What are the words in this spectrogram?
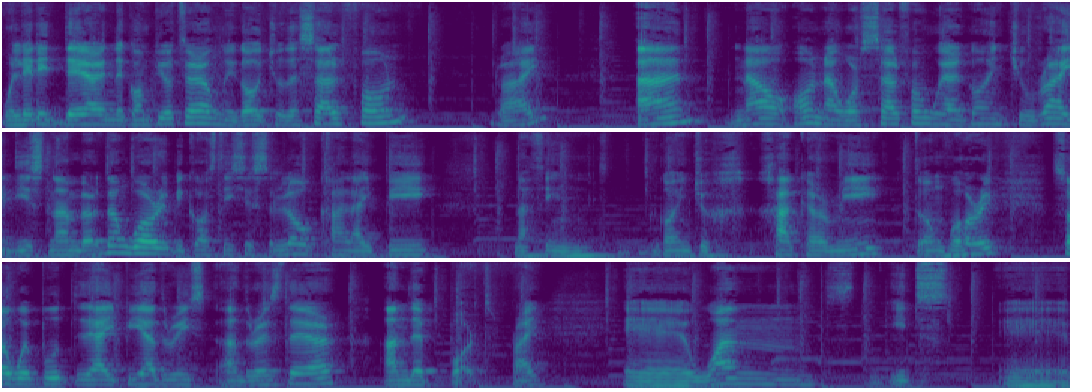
we let it there in the computer and we go to the cell phone right? And now on our cell phone we are going to write this number. Don't worry because this is local ip nothing going to hacker me. Don't worry. So we put the ip address address there and the port right? Uh, once it's uh,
